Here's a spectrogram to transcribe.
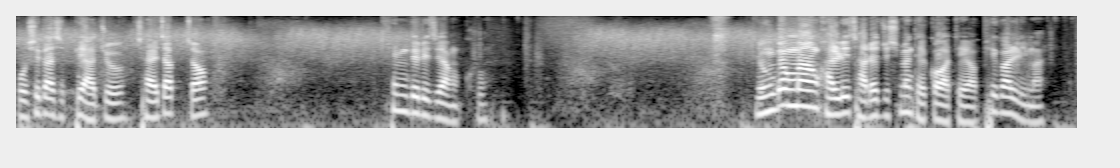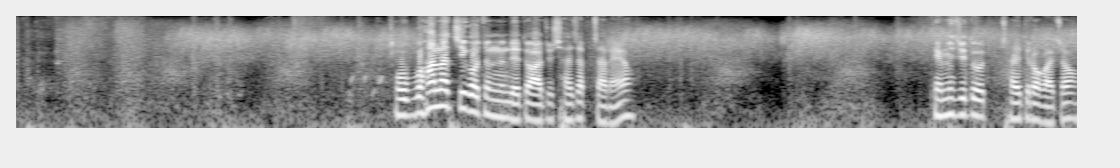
보시다시피 아주 잘 잡죠? 힘들이지 않고. 용병만 관리 잘 해주시면 될 것 같아요 피 관리만. 오브 하나 찍어줬는데도 아주 잘 잡잖아요. 데미지도 잘 들어가죠.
